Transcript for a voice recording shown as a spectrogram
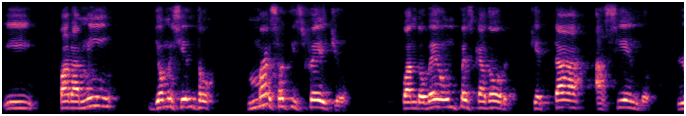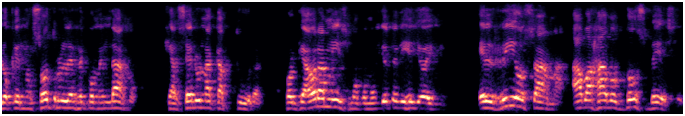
Y para mí, yo me siento más satisfecho cuando veo un pescador que está haciendo lo que nosotros le recomendamos, que hacer una captura. Porque ahora mismo, como yo te dije yo, el río Sama ha bajado dos veces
